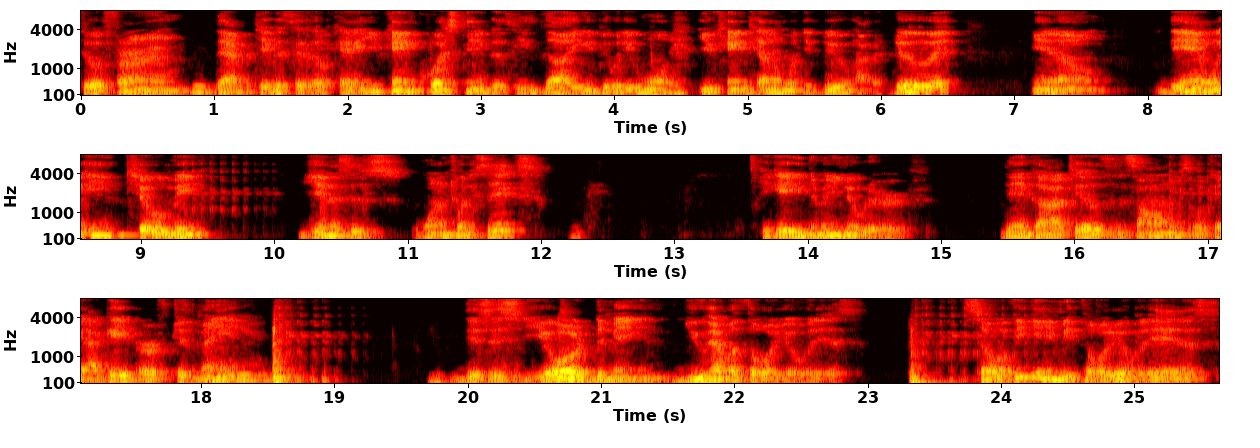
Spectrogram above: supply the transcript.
to affirm mm-hmm. that particular says, okay, you can't question him because he's God, you can do what he wants. You can't tell him what to do, how to do it. You know, then when he showed me Genesis 1 and 26, he gave you dominion over the earth. Then God tells in Psalms, okay, I gave earth to the man. This is your dominion. You have authority over this. So if he gave me authority over this,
